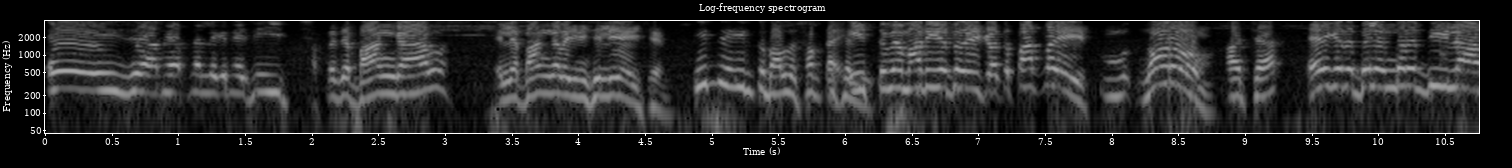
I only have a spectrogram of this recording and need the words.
এই যে আমি আপনার লেগে নিয়েছি ইট। আপনি যে বাঙ্গাল এলে বাঙ্গালের জিনিস নিয়ে আইছেন। ইট ইট তো ভালো তা শক্তিশালী ইট তুমি মাটি দিয়ে তৈরি করো পাতলা ইট নরম। আচ্ছা। এই গেলে ব্লেন্ডারে দিলাম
